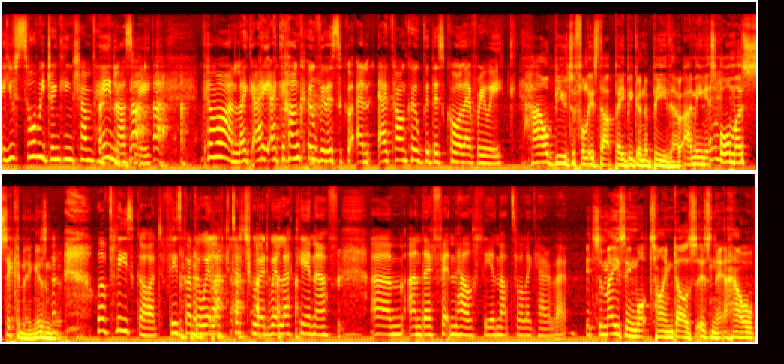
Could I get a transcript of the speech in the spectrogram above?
you saw me drinking champagne last week. Come on, like I, I can't cope with this, and I can't cope with this call every week. How beautiful is that baby going to be, though? I mean, it's almost sickening, isn't it? well, please God, please God, that we're lucky. Touch wood, we're lucky enough, um, and they're fit and healthy, and that's all I care about. It's amazing what time does, isn't it? How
